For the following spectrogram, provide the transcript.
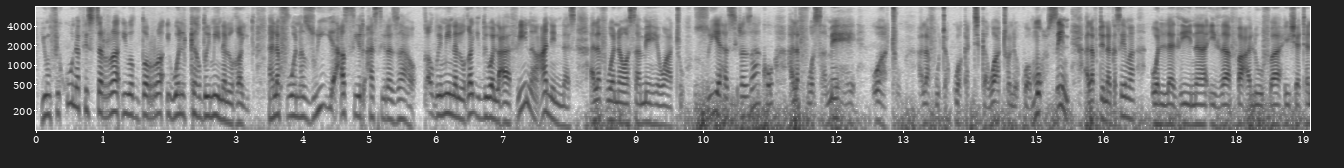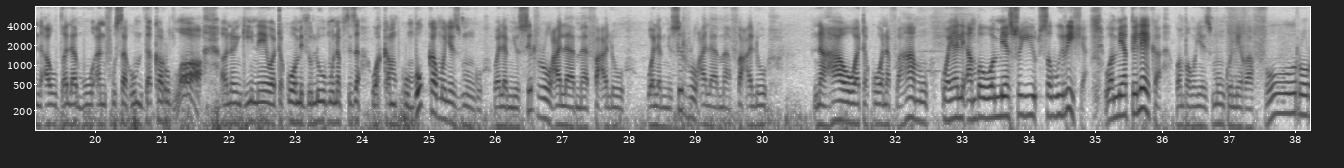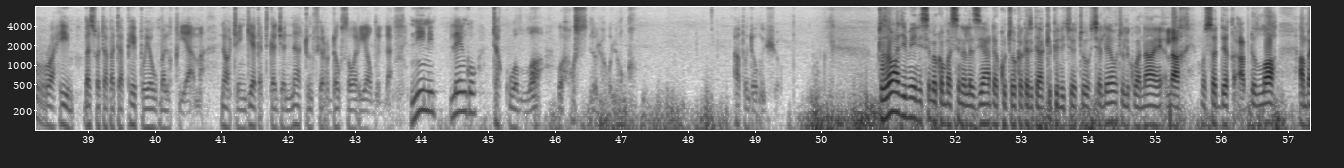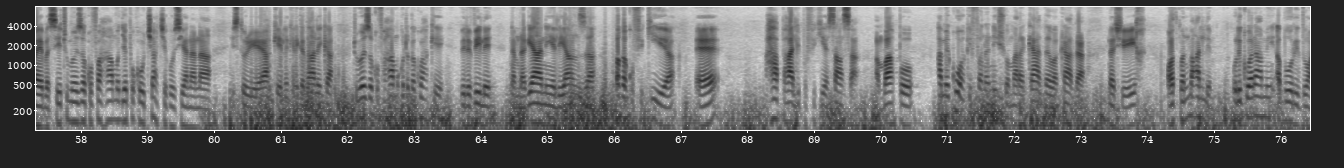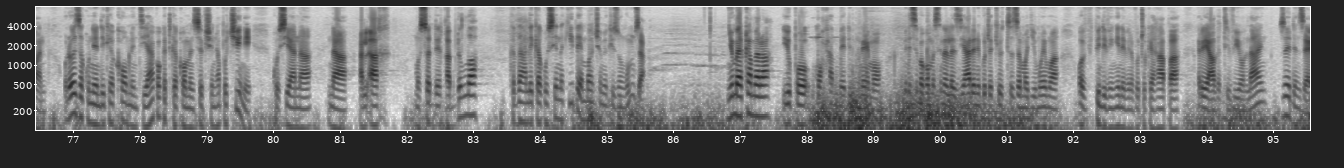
yunfikuna fi sarai waldharai walkadhimina alghaidh, alafu wanazuia hasir, hasira zao. Kadhimina alghaidhi walafina ani nnas, alafu wanawasamehe watu. Zuia hasira zako, alafu wasamehe watu, alafu utakuwa katika watu waliokuwa muhsin. Alafu tena akasema walladhina idha faalu fahishatan au dhalamu anfusahum dhakaru llah, na wengine watakuwa wamedhulumu nafsi zao wakamkumbuka Mwenyezi Mungu, walam yusiru ala ma faalu walam yusiru ala ma faalu, na hao watakuwa wanafahamu kwa yale ambao wameyasawirisha wameyapeleka, kwamba Mwenyezi Mungu ni ghafurur rahim, basi watapata pepo yaumal qiyama na wataingia katika jannatun firdausa wa riyadillah. Nini lengo? Taqwallah wa husnul khuluq. Hapo ndio mwisho. Mtazamaji, mimi niseme kwamba sina la ziada kutoka katika kipindi chetu cha leo. Tulikuwa naye Al-Akh Musaddiq Abdullah ambaye basi tumeweza kufahamu japo kwa uchache kuhusiana na historia yake, lakini kadhalika tumeweza kufahamu kutoka kwake vile vile namna gani alianza mpaka kufikia eh, hapa alipofikia sasa, ambapo amekuwa akifananishwa mara kadha wa kadha na Sheikh uthman Maalim. Ulikuwa nami Abu Ridwan. Unaweza kuniandikia comment yako katika comment section hapo chini kuhusiana na Al-Akh Musaddiq Abdullah, kadhalika kuhusiana na kile ambacho amekizungumza. Nyuma ya kamera yupo Mohamed Mnemo. Mimi nasema kwamba sina la ziada, ni kutakia utazamaji mwema wa vipindi vingine vinavyotokea hapa Riyadh TV Online ZNZ.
